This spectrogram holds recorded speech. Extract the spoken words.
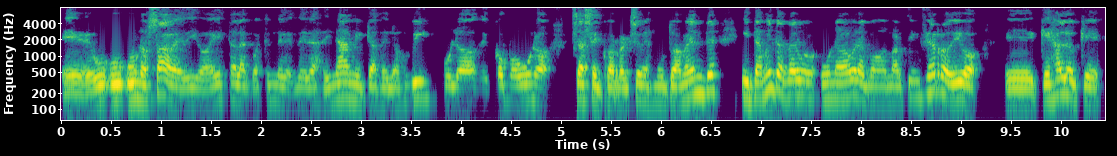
eh, uno sabe, digo, ahí está la cuestión de, las dinámicas, de los vínculos, de cómo uno se hace correcciones mutuamente, y también tratar una obra como Martín Fierro, digo, eh, que es algo que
